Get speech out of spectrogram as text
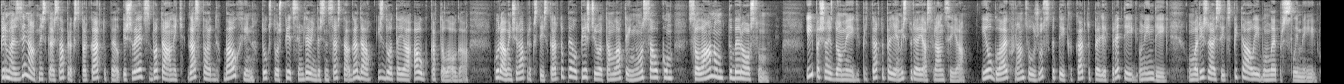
Pirmais zinātniskais apraksts par kartupeli ir šveicis botāniķa Gasparda Bauhina 1596. gadā izdotajā augu katalogā, kurā viņš ir aprakstījis kartupeli, piešķirot tam latīņu nosaukumu Solanum tuberosum, Īpaši aizdomīgi pret kartupeļiem izturējās Francijā. Ilgu laiku francūži uzskatīja, ka kartupeļi ir pretīgi un indīgi un var izraisīt spitālību un lepras slimību.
